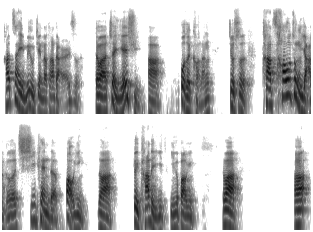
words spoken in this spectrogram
他再也没有见到他的儿子，对吧？这也许啊，或者可能就是他操纵雅各欺骗的报应，对吧？对他的一一个报应，对吧？啊，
